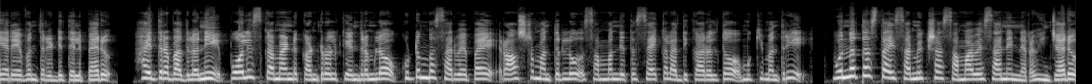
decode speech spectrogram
ఏ. రేవంత్ రెడ్డి తెలిపారు. హైదరాబాద్లోని పోలీస్ కమాండ్ కంట్రోల్ కేంద్రంలో కుటుంబ సర్వేపై రాష్ట మంత్రులు సంబంధిత శాఖల అధికారులతో ముఖ్యమంత్రి ఉన్నత స్థాయి సమీక్షా సమావేశాన్ని నిర్వహించారు.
